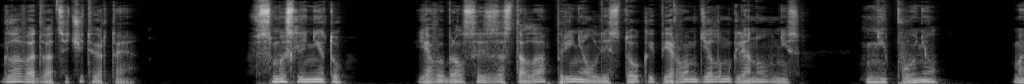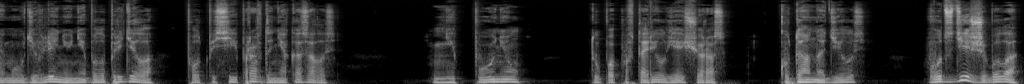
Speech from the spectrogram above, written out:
Глава 24. В смысле нету? Я выбрался из-за стола, принял листок и первым делом глянул вниз. Не понял. Моему удивлению не было предела. Подписи и правда не оказалось. Не понял. Тупо повторил я еще раз. Куда она делась? Вот здесь же была.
